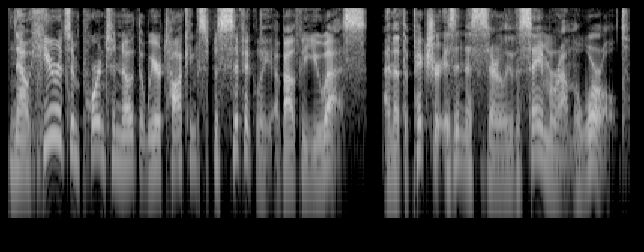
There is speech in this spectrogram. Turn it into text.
Now, here it's important to note that we are talking specifically about the US, and that the picture isn't necessarily the same around the world.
